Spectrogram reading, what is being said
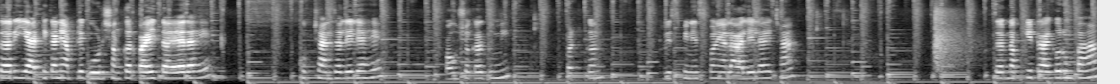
तर या ठिकाणी आपले गोड शंकरपाळे तयार आहे. खूप छान झालेले आहे. पाहू शकाल तुम्ही. पटकन. क्रिस्पीनेस पण याला आलेला आहे छान. तर नक्की ट्राय करून पहा.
